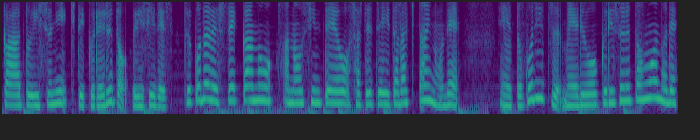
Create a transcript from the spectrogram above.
カーと一緒に来てくれると嬉しいです。ということで、ステッカーの、あの、申請をさせていただきたいので、えっ、ー、と、後日メールをお送りすると思うので、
